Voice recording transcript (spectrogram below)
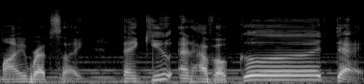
my website. Thank you and have a good day.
